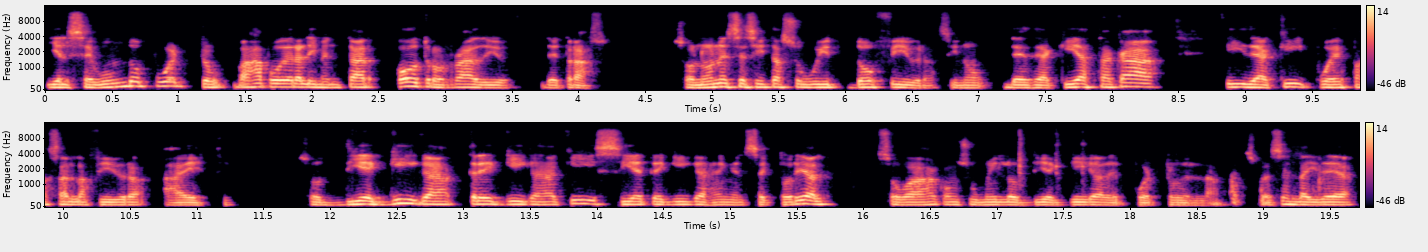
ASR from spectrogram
y el segundo puerto vas a poder alimentar otro radio detrás. So, no necesitas subir dos fibras, sino desde aquí hasta acá y de aquí puedes pasar la fibra a este. Son 10 gigas, 3 gigas aquí, 7 gigas en el sectorial. So, vas a consumir los 10 gigas del puerto del LAN. esa es la idea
